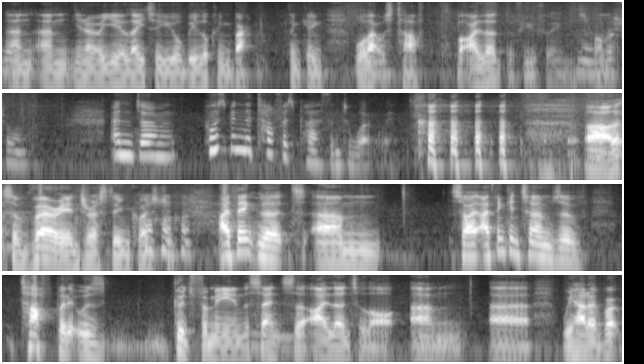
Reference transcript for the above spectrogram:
Yeah. And and you know a year later you'll be looking back thinking, well that was tough, but I learnt a few things no, from for it. sure. And um, who's been the toughest person to work with? Ah, that's a very interesting question. I think that, um, so I, I think in terms of tough, but it was good for me in the sense that I learnt a lot. Um, uh, we had a ver-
